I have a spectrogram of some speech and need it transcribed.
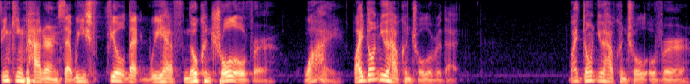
thinking patterns that we feel that we have no control over. Why? Why don't you have control over that? Why don't you have control over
